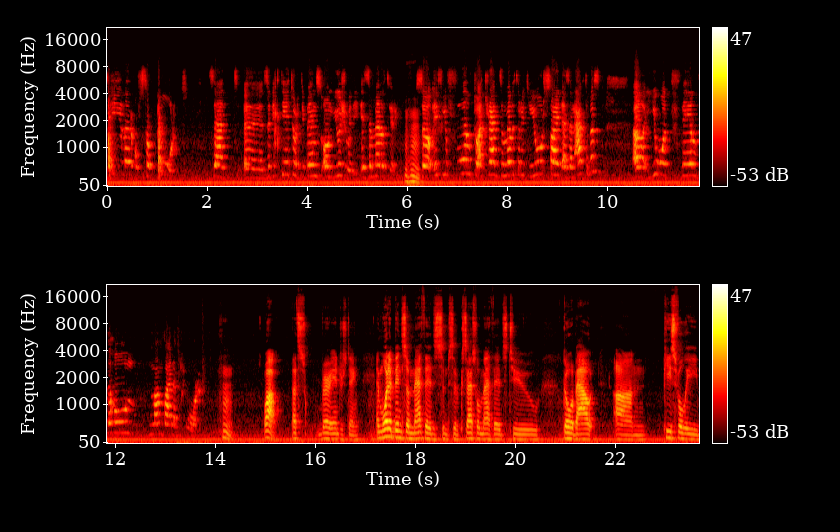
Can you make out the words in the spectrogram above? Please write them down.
pillar of support that uh, the dictator depends on usually is the military. Mhm. So if you fail to attract the military to your side as an activist, uh, you would fail the whole nonviolent war. Hmm. Wow, that's very interesting. And what have been some methods, some successful methods to go about um, peacefully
